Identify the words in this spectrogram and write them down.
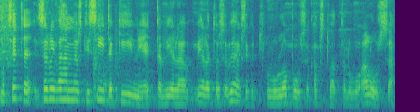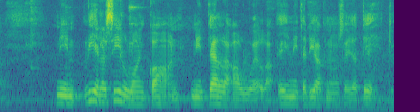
Mutta sitten se oli vähän myöskin siitä kiinni, että vielä, vielä tuossa 90-luvun lopussa, 2000-luvun alussa, niin vielä silloinkaan niin tällä alueella ei niitä diagnooseja tehty.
